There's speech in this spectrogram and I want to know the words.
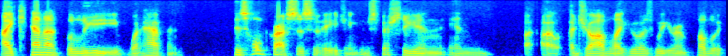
I cannot believe what happened. This whole process of aging, especially in, in a- a, a job like yours where you're in public,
